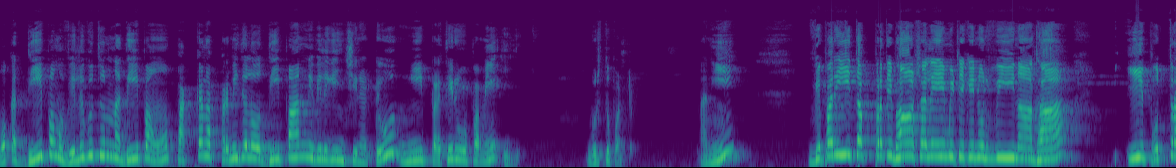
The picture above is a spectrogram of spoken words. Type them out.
ఒక దీపము వెలుగుతున్న దీపం పక్కన ప్రమిదలో దీపాన్ని వెలిగించినట్టు నీ ప్రతిరూపమే ఇది. గుర్తుపట్టు. అని విపరీత ప్రతిభాషలేమిటికి నుర్వీనాథ ఈ పుత్ర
